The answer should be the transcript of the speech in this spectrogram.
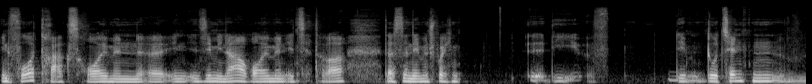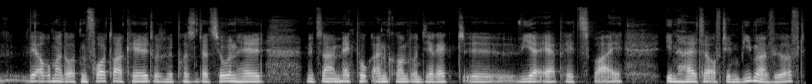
in Vortragsräumen, äh, in, in Seminarräumen etc., dass dann dementsprechend äh, die dem Dozenten, wer auch immer dort einen Vortrag hält oder eine Präsentation hält, mit seinem MacBook ankommt und direkt äh, via AirPlay 2 Inhalte auf den Beamer wirft,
